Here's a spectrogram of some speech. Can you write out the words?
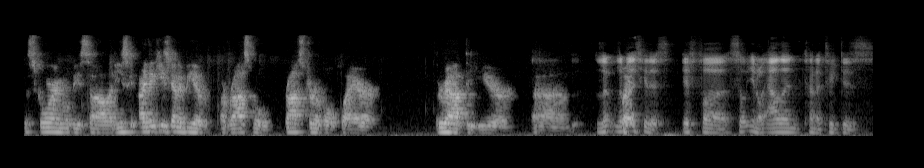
The scoring will be solid. He's I think he's going to be a, a rosterable, rosterable player throughout the year. Um, let, let but, me ask you this: If uh, so, you know Allen kind of tweaked his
